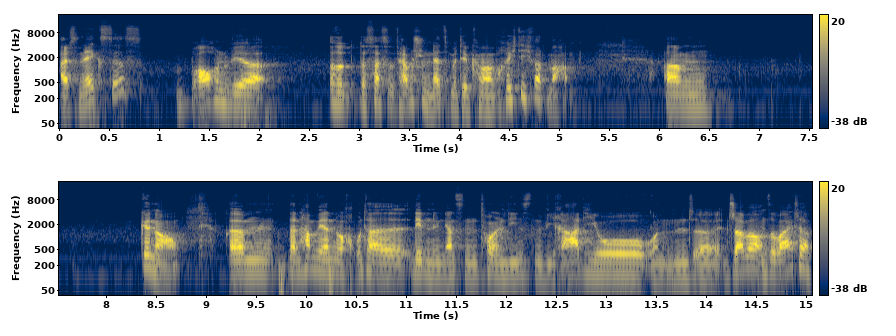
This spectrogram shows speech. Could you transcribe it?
als nächstes brauchen wir, also das heißt, wir haben schon ein Netz, mit dem kann man richtig was machen. Ähm, genau. Ähm, dann haben wir noch unter, neben den ganzen tollen Diensten wie Radio und äh, Jabber und so weiter,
